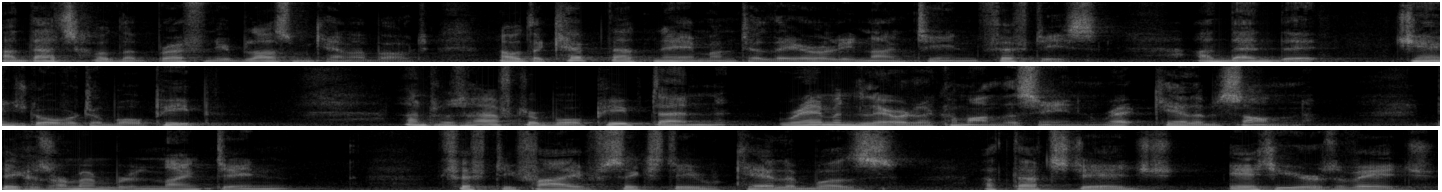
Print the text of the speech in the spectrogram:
And that's how the Breffni Blossom came about. Now, they kept that name until the early 1950s, and then they changed over to Bo Peep. And it was after Bo Peep then Raymond Laird had come on the scene, Caleb's son. Because remember in 1955 60, Caleb was at that stage 80 years of age,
